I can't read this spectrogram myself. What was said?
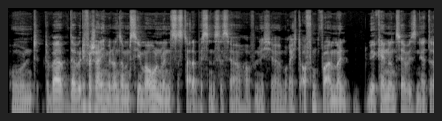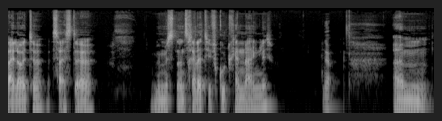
Und da, da würde ich wahrscheinlich mit unserem CMO, und wenn es ein Startup ist, dann ist das ja hoffentlich ähm, recht offen. Vor allem, weil wir kennen uns ja, wir sind ja drei Leute. Das heißt, äh, wir müssten uns relativ gut kennen eigentlich. Ja. Ähm,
